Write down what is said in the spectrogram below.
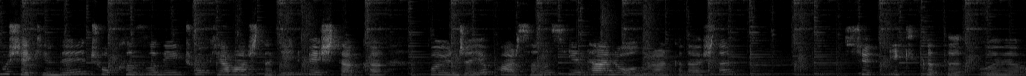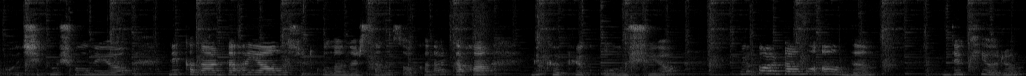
Bu şekilde çok hızlı değil, çok yavaş da değil. 5 dakika boyunca yaparsanız yeterli olur arkadaşlar. Süt iki katı e, çıkmış oluyor. Ne kadar daha yağlı süt kullanırsanız o kadar daha bir köpük oluşuyor. Ve bardağımı aldım. Döküyorum.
